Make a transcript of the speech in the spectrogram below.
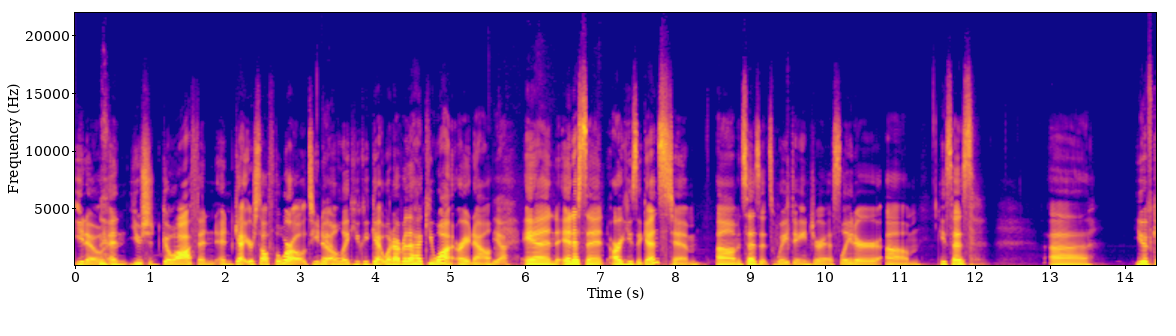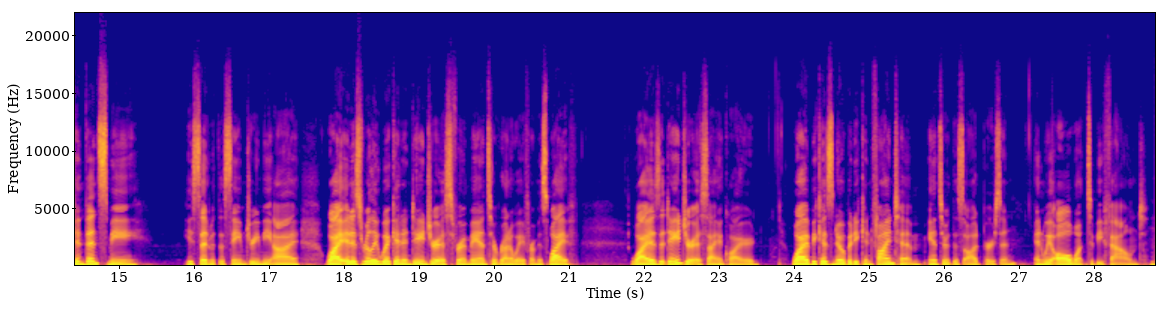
you know, and you should go off and, and get yourself the world, you know, Yeah. like you could get whatever the heck you want right now. Yeah. And Innocent argues against him um, and says it's way dangerous. Later, um, he says, uh, You have convinced me, he said with the same dreamy eye, why it is really wicked and dangerous for a man to run away from his wife. Why is it dangerous? I inquired. Why, because nobody can find him, answered this odd person, and we all want to be found. Hmm.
